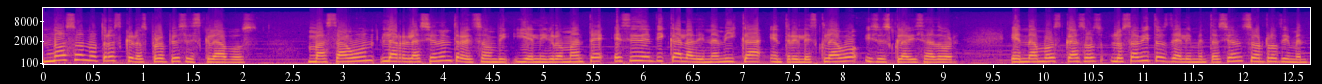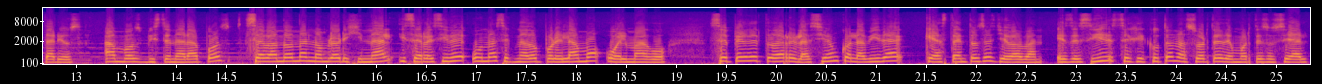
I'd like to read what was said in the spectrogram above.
No son otros que los propios esclavos. Más aún, la relación entre el zombie y el nigromante es idéntica a la dinámica entre el esclavo y su esclavizador. En ambos casos, los hábitos de alimentación son rudimentarios. Ambos visten harapos, se abandona el nombre original y se recibe uno asignado por el amo o el mago. Se pierde toda relación con la vida que hasta entonces llevaban, es decir, se ejecuta una suerte de muerte social,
